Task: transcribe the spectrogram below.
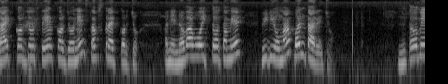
લાઈક કરજો, શેર કરજો અને સબસ્ક્રાઈબ કરજો. અને નવા હોય તો તમે વિડીયોમાં બનતા રહેજો. તમે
